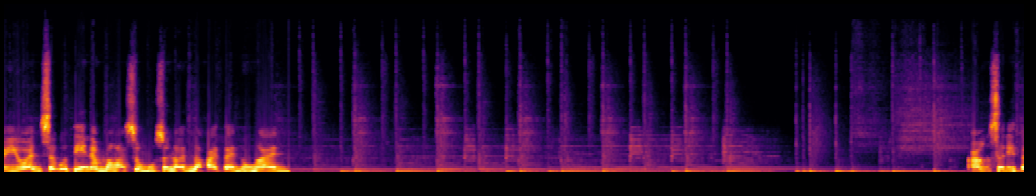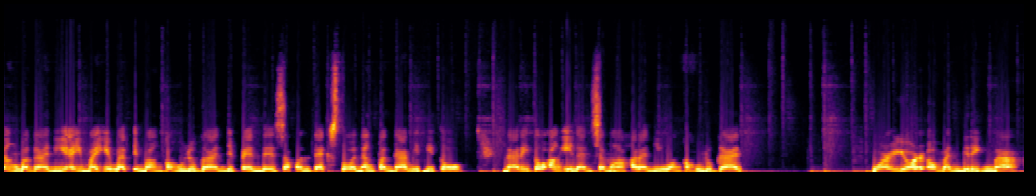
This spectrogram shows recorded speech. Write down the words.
Ngayon, sagutin ang mga sumusunod na katanungan. Ang salitang bagani ay may iba't ibang kahulugan depende sa konteksto ng paggamit nito. Narito ang ilan sa mga karaniwang kahulugan. Warrior o mandirigma.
